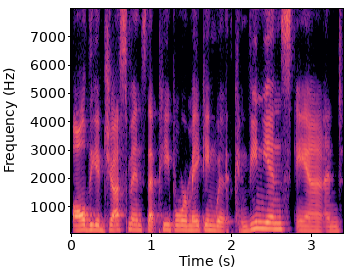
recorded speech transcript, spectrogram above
all the adjustments that people were making with convenience and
